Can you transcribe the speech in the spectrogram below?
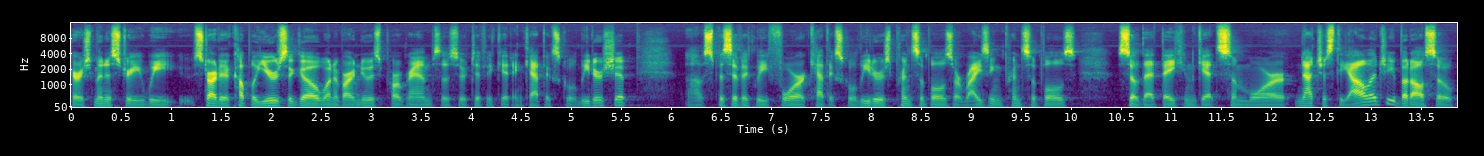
parish ministry. We started a couple years ago one of our newest programs, a certificate in Catholic school leadership, uh, specifically for Catholic school leaders, principals, or rising principals, so that they can get some more, not just theology, but also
